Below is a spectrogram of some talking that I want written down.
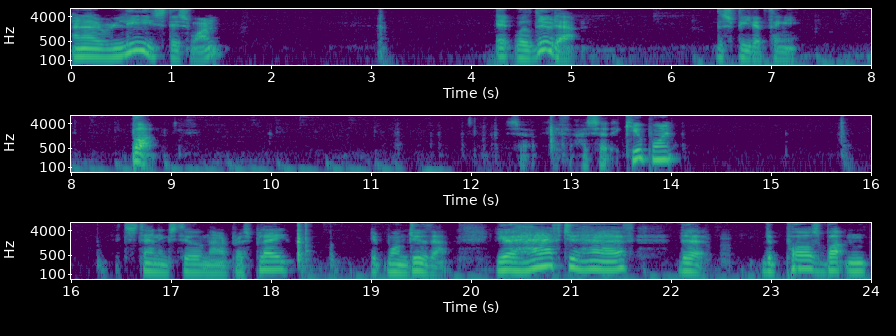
and I release this one, it will do that, the speed up thingy. But, so if I set a cue point, it's standing still, now I press play, it won't do that. You have to have the, the pause button,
